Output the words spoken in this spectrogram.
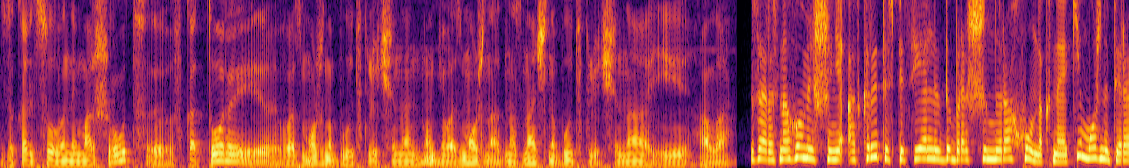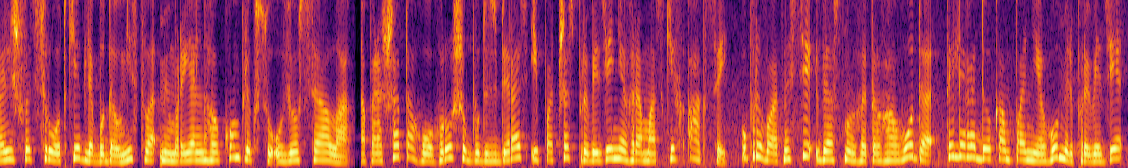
закольцованный маршрут, э, в который, э, возможно, будет включена, ну, невозможно, однозначно будет включена и Алла. Зараз на гомельшыне адкрыты спецыяльны дабрачынны рахунак, на які можна пералічваць сродкі для будаўніцтва мемарыяльнага комплексу ў вёсцы Ала. Апрача таго грошы будуць збіраць і падчас правядзення грамадскіх акцый. У прыватнасці вясной гэтага года тэлерадыёкампанія Гомель правядзе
